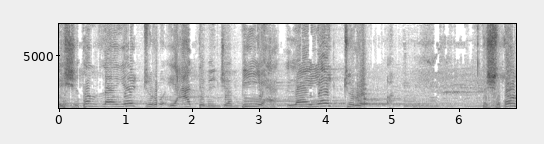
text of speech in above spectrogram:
الشيطان لا يجرؤ يعدي من جنبيها لا يجرؤ. الشيطان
